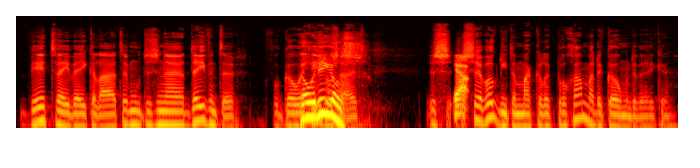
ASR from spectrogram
weer twee weken later moeten ze naar Deventer voor Go, Go Ahead Eagles, Eagles. uit. Dus Ja. ze hebben ook niet een makkelijk programma de komende weken.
